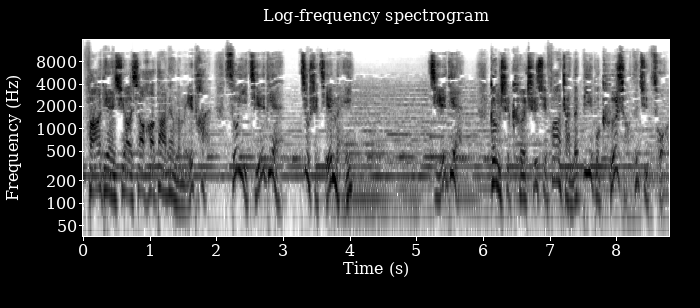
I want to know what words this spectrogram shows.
发电需要消耗大量的煤炭，所以节电就是节煤。节电更是可持续发展的必不可少的举措。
